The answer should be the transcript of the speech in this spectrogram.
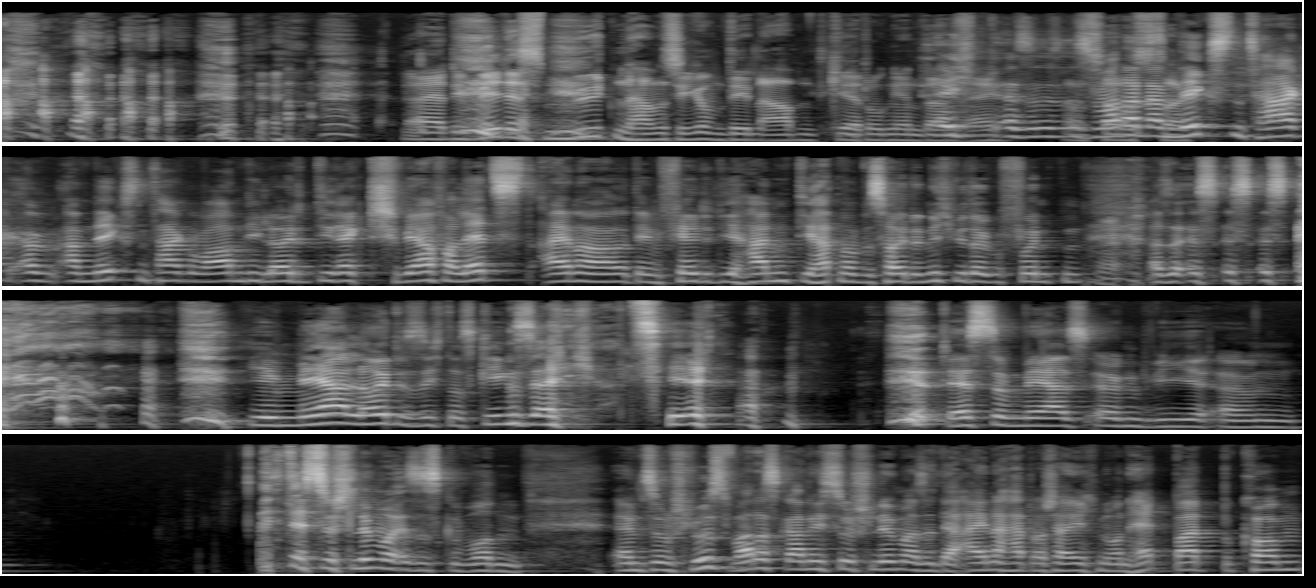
ja, die wildesten Mythen haben sich um den Abend gerungen. Dann, Echt? Also es, es war dann am nächsten Tag, am, am, nächsten Tag waren die Leute direkt schwer verletzt. Einer, dem fehlte die Hand, die hat man bis heute nicht wieder gefunden. Ja. Also es ist, je mehr Leute sich das gegenseitig erzählt haben, desto mehr ist irgendwie, ähm, desto schlimmer ist es geworden. Ähm, zum Schluss war das gar nicht so schlimm. Also der eine hat wahrscheinlich nur ein Headbutt bekommen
